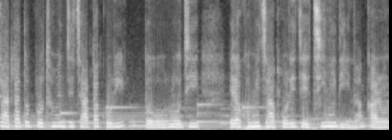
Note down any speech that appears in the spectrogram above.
চাটা তো প্রথমে যে চাটা করি, তো রোজই এরকমই চা করি যে চিনি দিই না, কারণ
